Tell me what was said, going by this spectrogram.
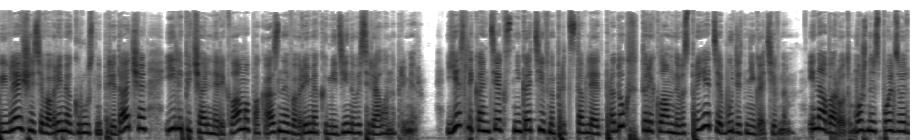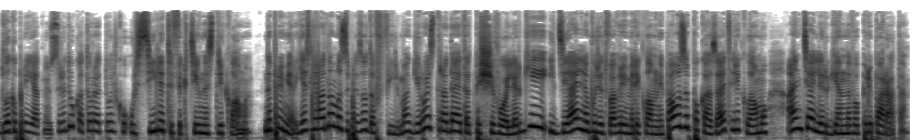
появляющиеся во время грустной передачи, или печальная реклама, показанная во время комедийного сериала, например. Если контекст негативно представляет продукт, то рекламное восприятие будет негативным. И наоборот, можно использовать благоприятную среду, которая только усилит эффективность рекламы. Например, если в одном из эпизодов фильма герой страдает от пищевой аллергии, идеально будет во время рекламной паузы показать рекламу антиаллергенного препарата.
